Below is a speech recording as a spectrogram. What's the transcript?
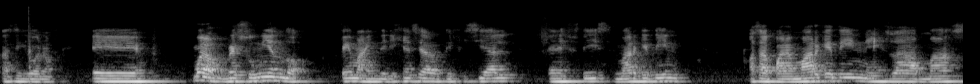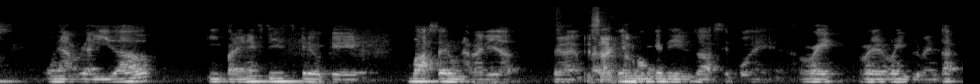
Así que bueno. Eh, bueno, resumiendo, temas de inteligencia artificial, NFTs, marketing. O sea, para marketing es ya más una realidad y para NFTs creo que va a ser una realidad. Pero para el marketing ya se puede re, re, reimplementar.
